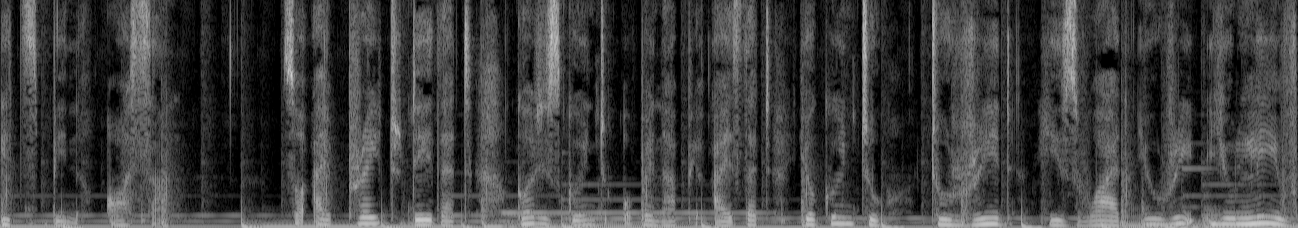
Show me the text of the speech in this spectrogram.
It's been awesome. So I pray today that God is going to open up your eyes, that you're going to to read his word. You read you live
